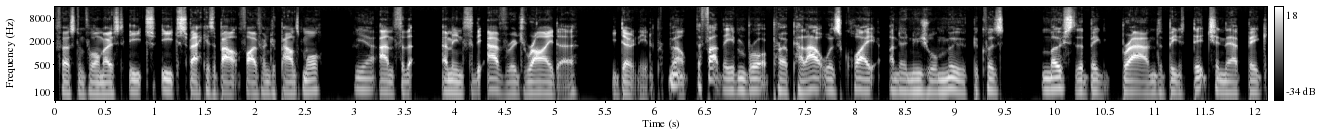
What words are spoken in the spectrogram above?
First and foremost, each each spec is about five hundred pounds more. Yeah. And for the, I mean, for the average rider, you don't need a Propel. Well, the fact they even brought a Propel out was quite an unusual move because most of the big brands have been ditching their big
